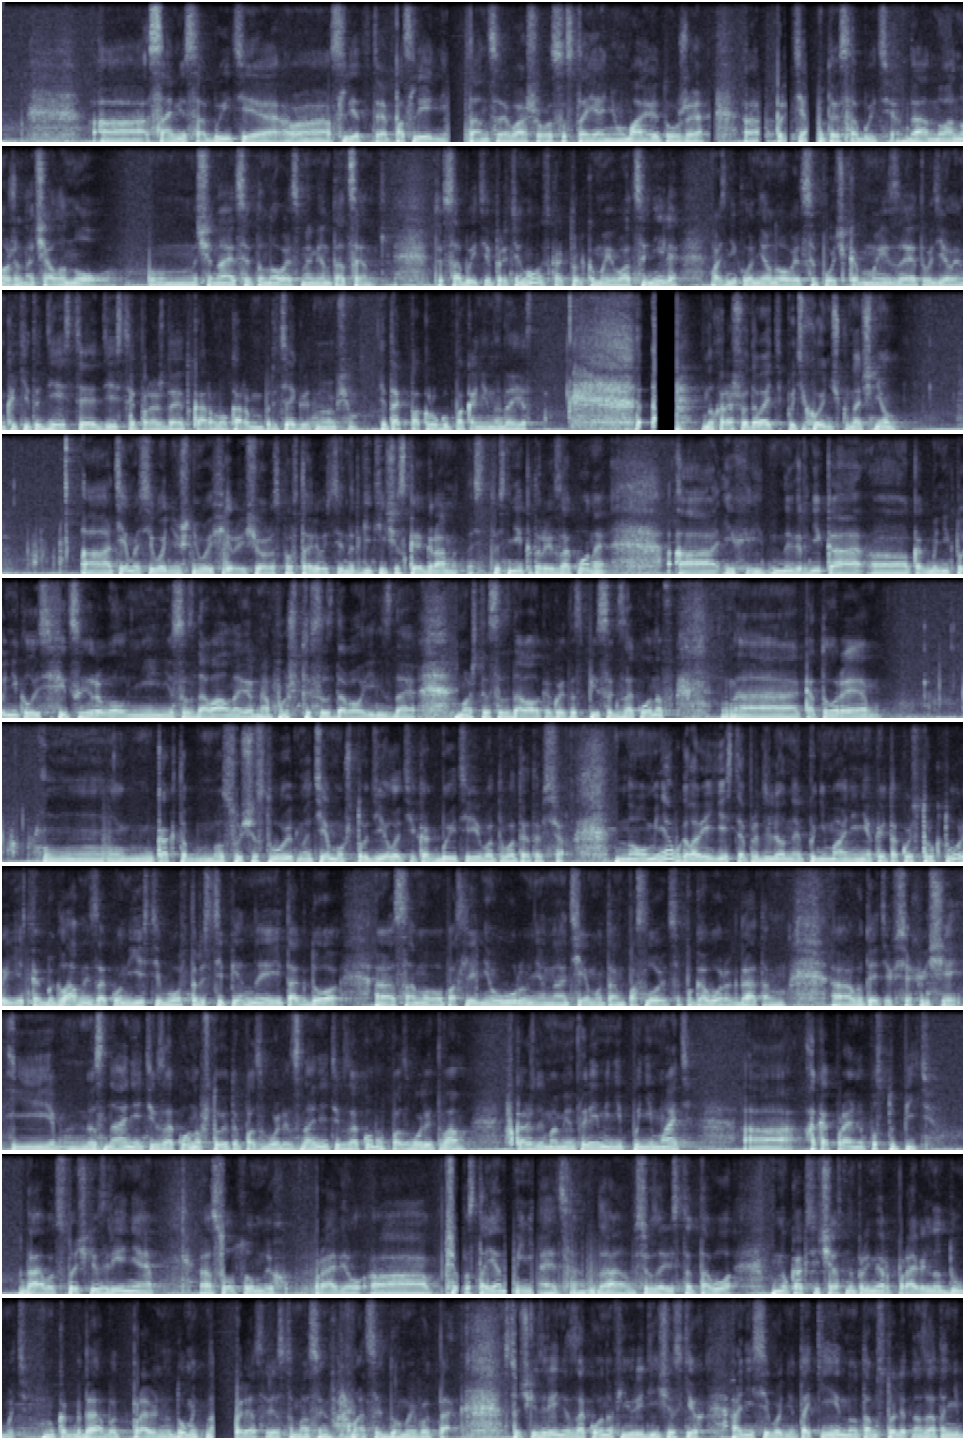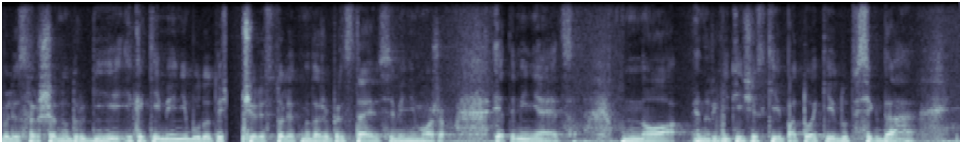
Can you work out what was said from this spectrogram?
А сами события, а, следствия, последняя инстанция вашего состояния ума – это уже а, притянутое событие, да, но оно же начало нового. Начинается это новое с момента оценки. То есть событие притянулось, как только мы его оценили, возникла не новая цепочка. Мы из-за этого делаем какие-то действия, действия порождают карму, карму притягивает, ну, в общем, и так по кругу, пока не надоест. Ну хорошо, давайте потихонечку начнем. А тема сегодняшнего эфира, еще раз повторюсь, энергетическая грамотность. То есть некоторые законы, а их наверняка а, как бы никто не классифицировал, не, не создавал, наверное, а может и создавал, я не знаю, может и создавал какой-то список законов, которые как-то существует на тему, что делать и как быть, и вот, вот это все. Но у меня в голове есть определенное понимание некой такой структуры, есть как бы главный закон, есть его второстепенные, и так до э, самого последнего уровня на тему там пословицы, поговорок, да, там э, вот этих всех вещей. И знание этих законов, что это позволит? Знание этих законов позволит вам в каждый момент времени понимать, а, а как правильно поступить. Да, вот с точки зрения э, социумных правил а, все постоянно меняется, да, все зависит от того, ну, как сейчас, например, правильно думать. Ну, как бы, да, вот правильно думать, говорят средства массовой информации, думаю вот так. С точки зрения законов юридических, они сегодня такие, но там сто лет назад они были совершенно другие, и какими они будут еще через сто лет мы даже представить себе не можем. Это меняется. Но энергетические потоки идут всегда,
